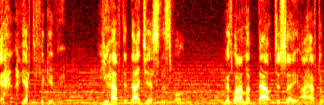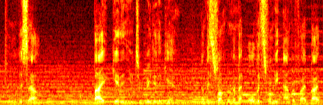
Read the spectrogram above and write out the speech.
you have to forgive me. You have to digest this part. Because what I'm about to say, I have to pull this out by getting you to read it again. And this is from, remember, all this from the Amplified Bible.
